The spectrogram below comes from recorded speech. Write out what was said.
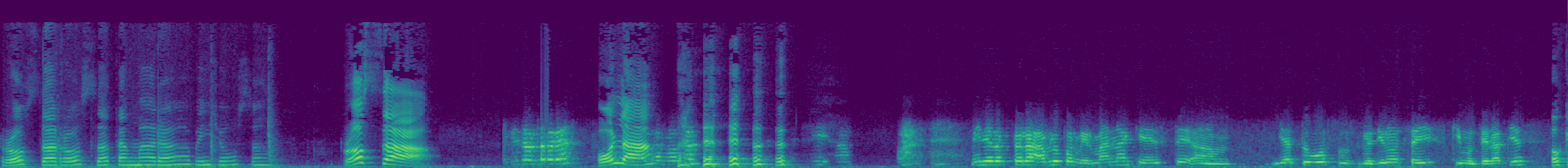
Rosa, Rosa, tan maravillosa. Rosa. Hola. Hola, Mire, doctora, hablo por mi hermana que este ya tuvo sus, le dieron seis quimioterapias. Ok.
